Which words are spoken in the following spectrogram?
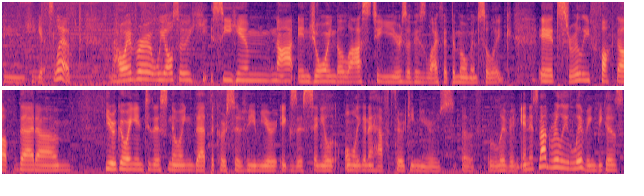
he gets left. However, we also he- see him not enjoying the last two years of his life at the moment. So, like, it's really fucked up that um, you're going into this knowing that the curse of Ymir exists and you're only gonna have 13 years of living. And it's not really living because,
